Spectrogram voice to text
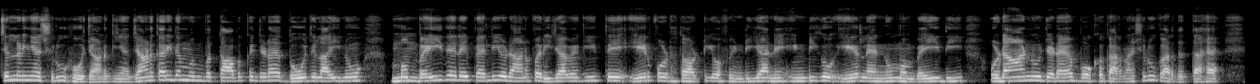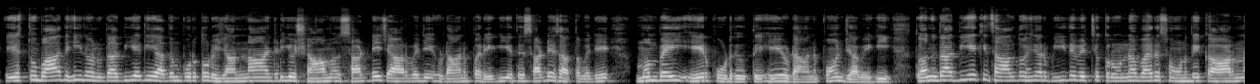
ਚੱਲਣੀਆਂ ਸ਼ੁਰੂ ਹੋ ਜਾਣਗੀਆਂ। ਜਾਣਕਾਰੀ ਦੇ ਮੁਤਾਬਕ ਜਿਹੜਾ 2 ਜੁਲਾਈ ਨੂੰ ਮੁੰਬਈ ਦੇ ਲਈ ਪਹਿਲੀ ਉਡਾਨ ਭਰੀ ਜਾਵੇਗੀ ਤੇ 에ਅਰਪੋਰਟ ਅਥਾਰਟੀ ਆਫ ਇੰਡੀਆ ਨੇ ਇੰਡੀਗੋ 에ਅਰਲਾਈਨ ਨੂੰ ਮੁੰਬਈ ਦੀ ਉਡਾਨ ਨੂੰ ਜਿਹੜਾ ਹੈ ਬੁੱਕ ਕਰਨਾ ਸ਼ੁਰੂ ਕਰ ਦਿੱਤਾ ਹੈ। ਇਸ ਤੋਂ ਬਾਅਦ ਹੀ ਤੁਹਾਨੂੰ ਦੱਸ ਦਈਏ ਕਿ ਆਦਮਪੁਰ ਤੋਂ ਰੋਜ਼ਾਨਾ ਜਿਹੜੀ ਉਹ ਸ਼ਾਮ 4:30 ਵਜੇ ਉਡਾਨ ਭਰੇਗੀ ਅਤੇ 7:30 ਵਜੇ ਮੁੰਬਈ 에ਅਰਪੋਰਟ ਦੇ ਉੱਤੇ ਇਹ ਉਡਾਨ ਪਹੁੰਚ ਜਾਵੇਗੀ। ਤੁਹਾਨੂੰ ਦੱਸ ਦਈਏ ਕਿ ਸਾਲ 2020 ਦੇ ਵਿੱਚ ਕਰੋਨਾ ਵਾਇਰਸ ਹੋਣ ਦੇ ਕਾਰਨ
